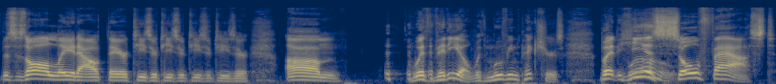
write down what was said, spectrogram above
this is all laid out there teaser, teaser, teaser, teaser. Um, with video, with moving pictures. But he is so fast.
